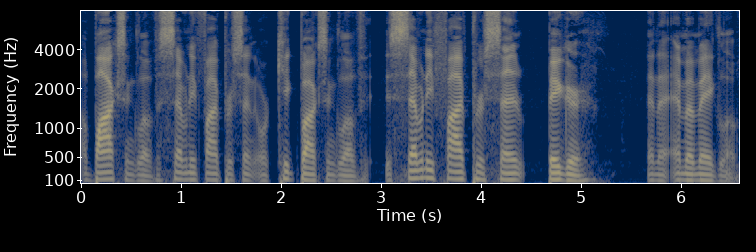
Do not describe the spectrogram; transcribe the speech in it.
A boxing glove is 75% or kickboxing glove is 75% bigger than an MMA glove.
